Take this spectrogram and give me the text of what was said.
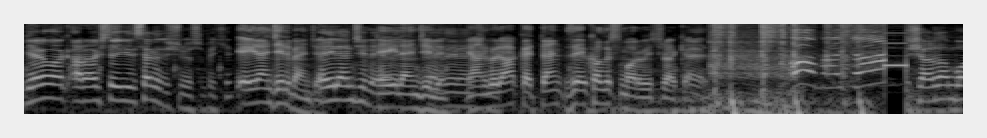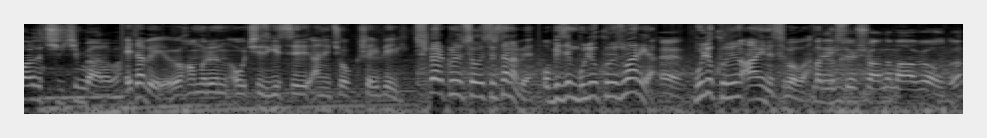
Genel olarak araçla ilgili sen ne düşünüyorsun peki? Eğlenceli bence. Eğlenceli. Eğlenceli. Evet, eğlenceli. Yani böyle hakikaten zevk alırsın bu arabayı sürerken. Evet. Dışarıdan bu arada çirkin bir araba. E tabi Hammer'ın o çizgisi hani çok şey değil. Süper Cruise çalıştırsana be. O bizim Blue Cruise var ya. Evet. Blue Cruise'un aynısı baba. Bakın. Direksiyon şu anda mavi oldu.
